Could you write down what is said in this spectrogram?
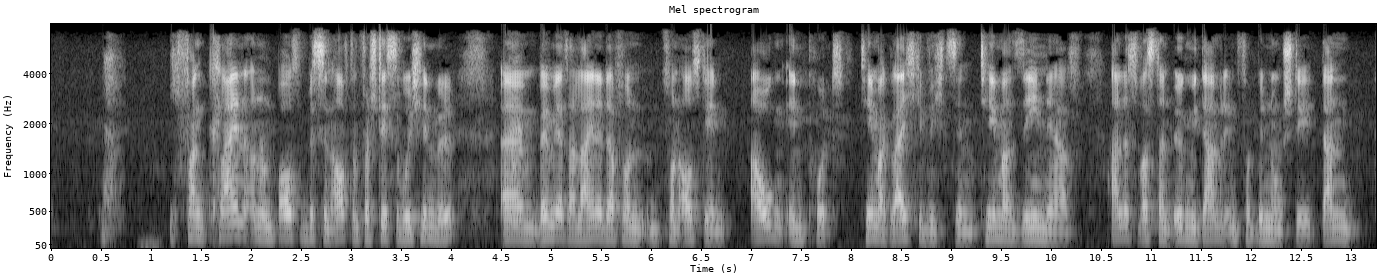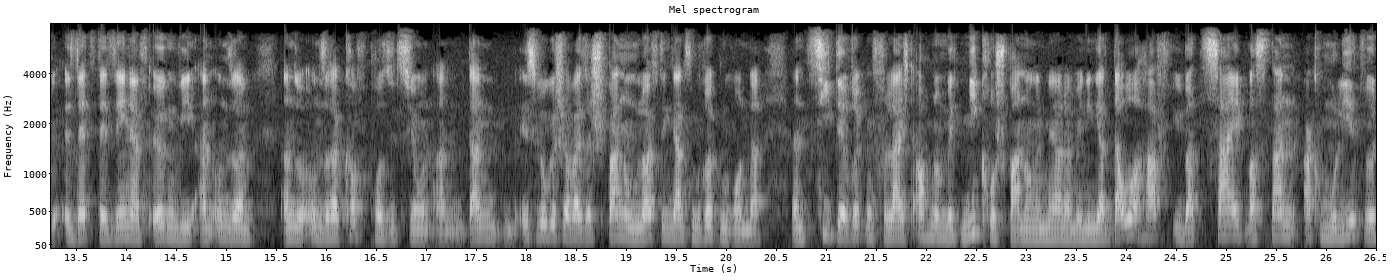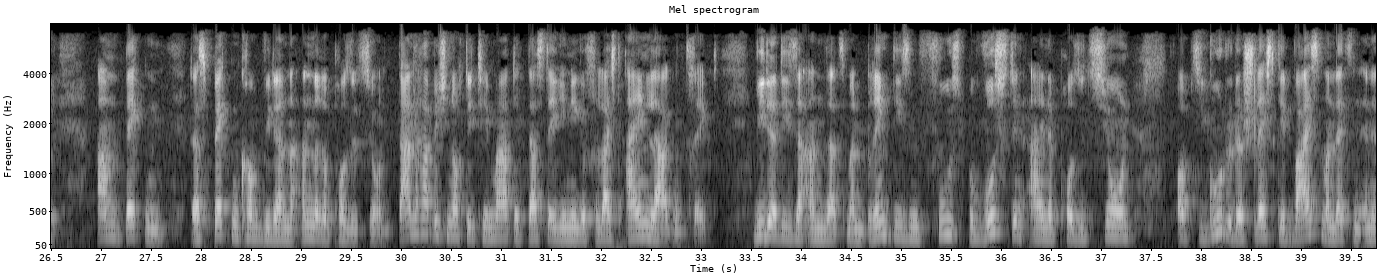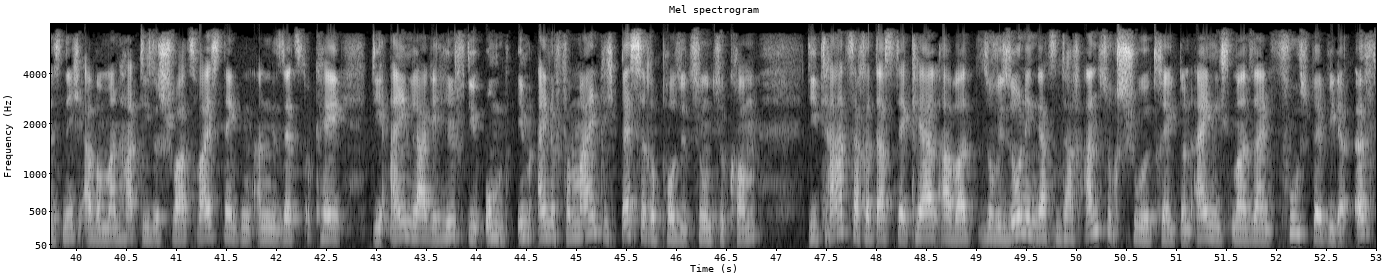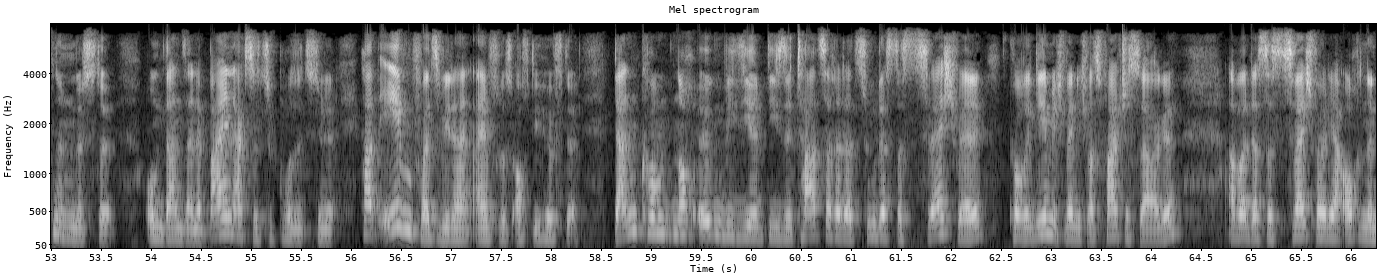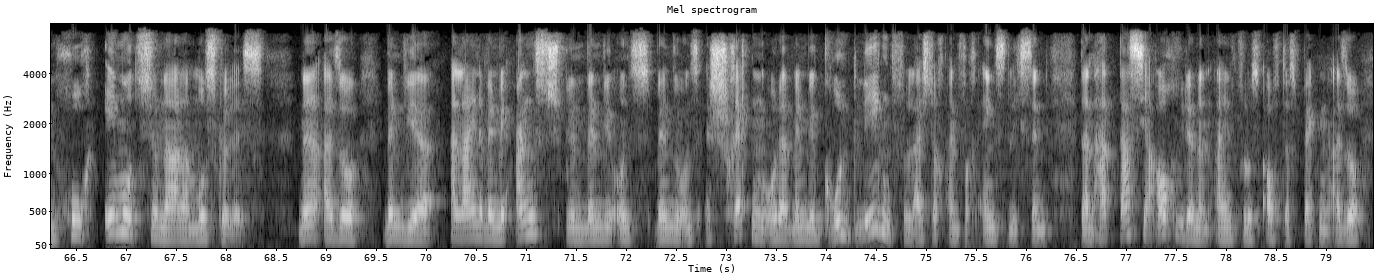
ich fange klein an und baue es ein bisschen auf, dann verstehst du, wo ich hin will. Ähm, wenn wir jetzt alleine davon von ausgehen, Augeninput, Thema Gleichgewichtssinn, Thema Sehnerv, alles, was dann irgendwie damit in Verbindung steht, dann setzt der Sehnerv irgendwie an, unserem, an so unserer Kopfposition an. Dann ist logischerweise Spannung, läuft den ganzen Rücken runter. Dann zieht der Rücken vielleicht auch nur mit Mikrospannungen mehr oder weniger dauerhaft über Zeit, was dann akkumuliert wird, am Becken. Das Becken kommt wieder in eine andere Position. Dann habe ich noch die Thematik, dass derjenige vielleicht Einlagen trägt. Wieder dieser Ansatz. Man bringt diesen Fuß bewusst in eine Position. Ob sie gut oder schlecht geht, weiß man letzten Endes nicht, aber man hat dieses Schwarz-Weiß-Denken angesetzt, okay, die Einlage hilft dir, um in eine vermeintlich bessere Position zu kommen. Die Tatsache, dass der Kerl aber sowieso den ganzen Tag Anzugsschuhe trägt und eigentlich mal sein Fußbett wieder öffnen müsste um dann seine Beinachse zu positionieren, hat ebenfalls wieder einen Einfluss auf die Hüfte. Dann kommt noch irgendwie die, diese Tatsache dazu, dass das Zwerchfell, korrigiere mich, wenn ich was Falsches sage, aber dass das Zwerchfell ja auch ein hoch emotionaler Muskel ist. Ne? Also wenn wir alleine, wenn wir Angst spüren, wenn wir uns, wenn wir uns erschrecken oder wenn wir grundlegend vielleicht auch einfach ängstlich sind, dann hat das ja auch wieder einen Einfluss auf das Becken. Also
